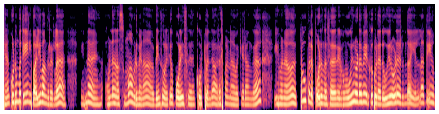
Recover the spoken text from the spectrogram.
என் குடும்பத்தையே நீ பழி வாங்குறல என்ன உன்னை நான் சும்மா விடுவேனா அப்படின்னு சொல்லிட்டு போலீஸை கூப்பிட்டு வந்து அரெஸ்ட் பண்ண வைக்கிறாங்க. இவனை தூக்கில் போடுங்க சார் இவன் உயிரோடவே இருக்கக்கூடாது. உயிரோடு இருந்தால் எல்லாத்தையும்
